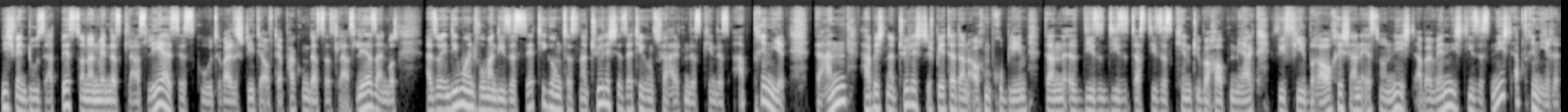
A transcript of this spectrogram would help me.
nicht wenn du satt bist, sondern wenn das Glas leer ist, ist gut, weil es steht ja auf der Packung, dass das Glas leer sein muss. Also in dem Moment, wo man dieses Sättigung, das natürliche Sättigungsverhalten des Kindes abtrainiert, dann habe ich natürlich später dann auch ein Problem, dann äh, diese, diese, dass dieses Kind überhaupt merkt, wie viel brauche ich an Essen und nicht. Aber wenn ich dieses nicht abtrainiere,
